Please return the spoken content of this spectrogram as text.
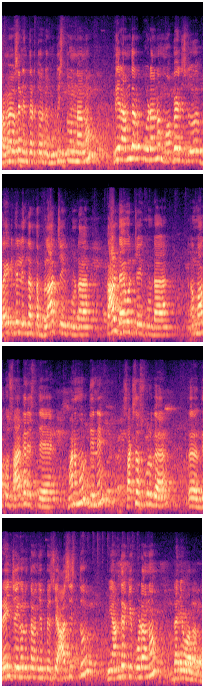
సమావేశాన్ని ఇంతటితో ముగిస్తూ ఉన్నాను. మీరు అందరూ కూడాను మొబైల్స్ బయటకు వెళ్ళిన తర్వాత బ్లాక్ చేయకుండా కాల్ డైవర్ట్ చేయకుండా మాకు సహకరిస్తే మనము దీన్ని సక్సెస్ఫుల్గా గ్రహించగలుగుతామని చెప్పేసి ఆశిస్తూ మీ అందరికీ కూడాను ధన్యవాదాలు.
